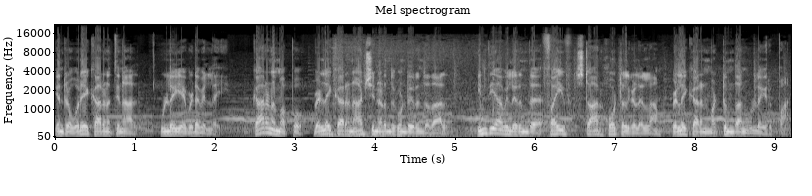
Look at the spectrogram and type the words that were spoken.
என்ற ஒரே காரணத்தினால் உள்ளேயே விடவில்லை. காரணம் அப்போ வெள்ளைக்காரன் ஆட்சி நடந்து கொண்டு இருந்ததால் இந்தியாவில் இருந்த ஃபைவ் ஸ்டார் ஹோட்டல்கள் எல்லாம் வெள்ளைக்காரன் மட்டும்தான் உள்ளே இருப்பான்.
